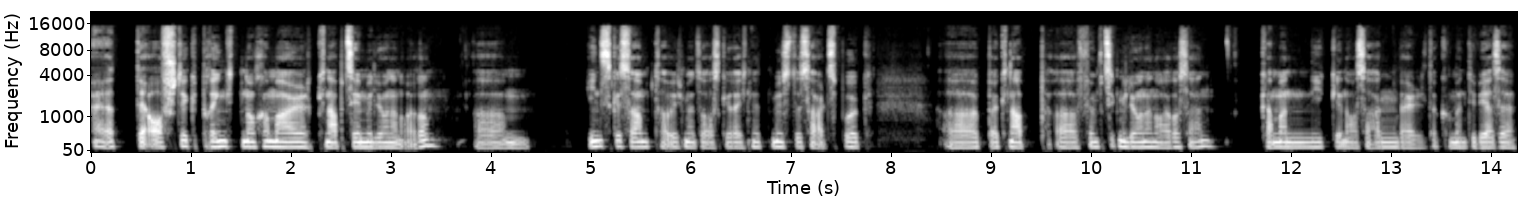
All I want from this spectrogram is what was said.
Äh, der Aufstieg bringt noch einmal knapp 10 Millionen Euro. Ähm, insgesamt habe ich mir jetzt ausgerechnet, müsste Salzburg äh, bei knapp äh, 50 Millionen Euro sein. Kann man nie genau sagen, weil da kommen diverse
